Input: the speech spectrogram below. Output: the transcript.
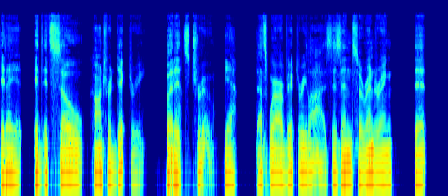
It- say it. It, it's so contradictory, but Yeah. it's true. Yeah. That's where our victory lies, is in surrendering that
